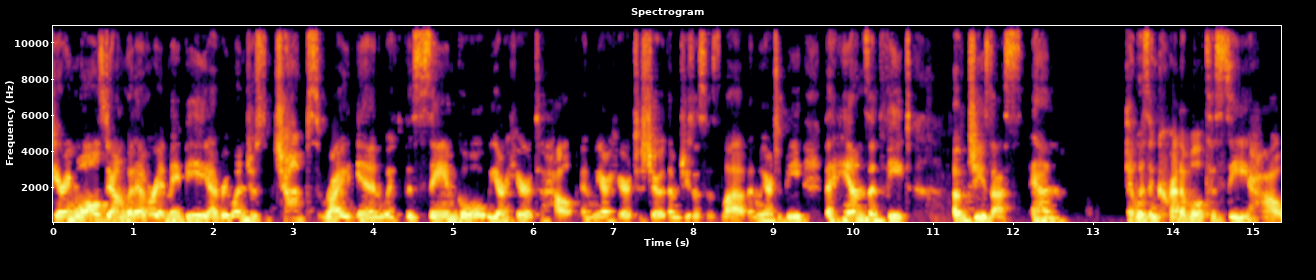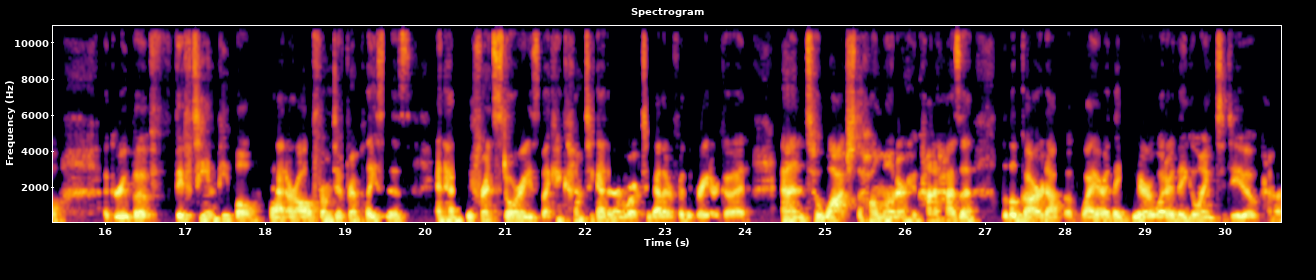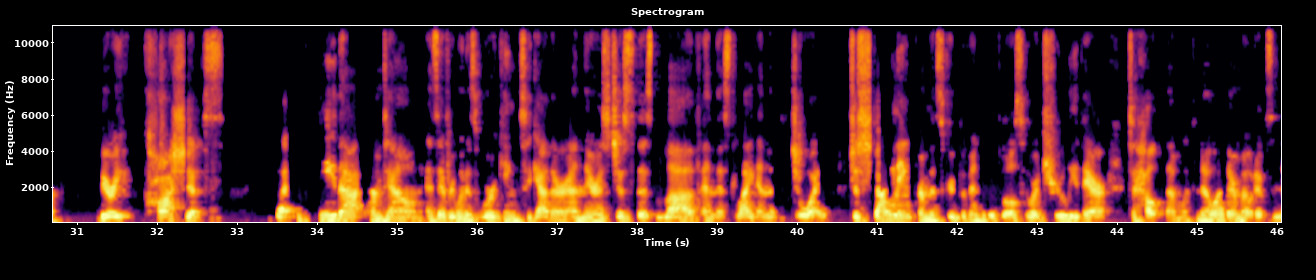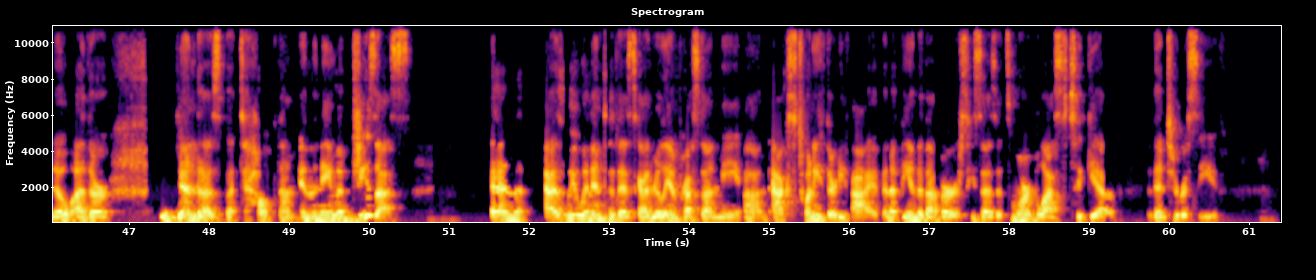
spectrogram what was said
tearing walls down whatever it may be everyone just jumps right in with the same goal. We are here to help and we are here to show them jesus's love and we are to be the hands and feet of jesus. And it was incredible to see how a group of 15 people that are all from different places and have different stories but can come together and work together for the greater good. And to watch the homeowner who kind of has a little guard up of why are they here what are they going to do kind of very cautious mm-hmm. but to see that come down as everyone is working together and there is just this love and this light and this joy just shining from this group of individuals who are truly there to help them with no other motives, no other agendas, but to help them in the name of Jesus. Mm-hmm. And as we went into this, God really impressed on me um, Acts 20 35. And at the end of that verse, he says, It's more blessed to give than to receive. Mm-hmm.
